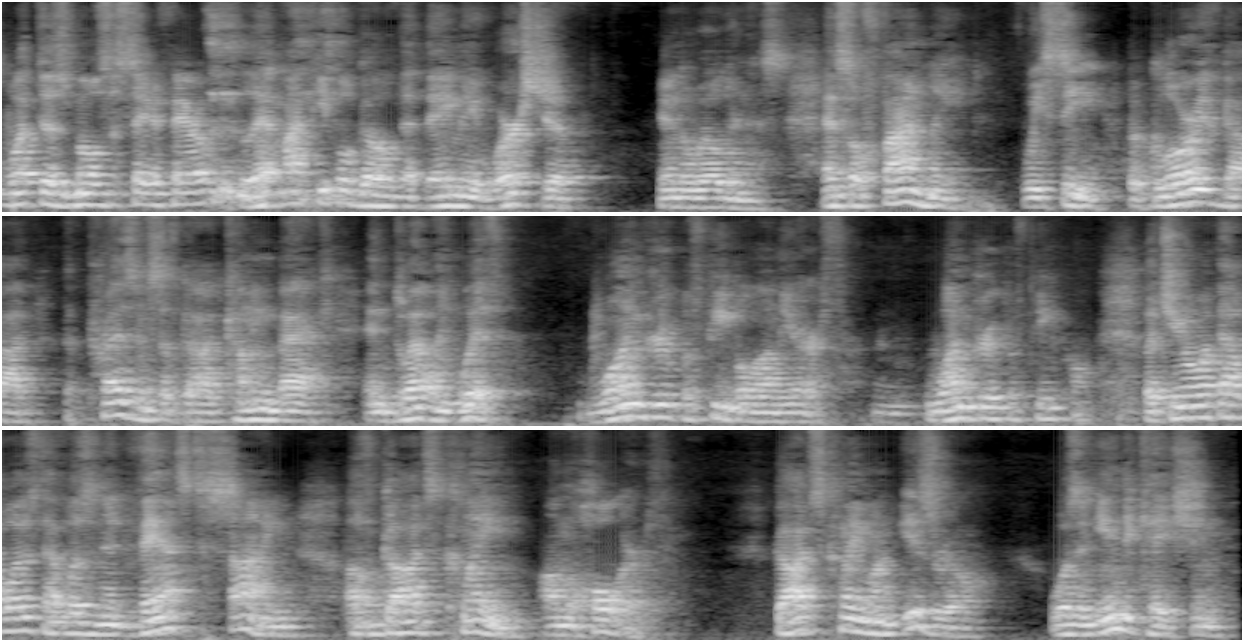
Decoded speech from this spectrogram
what does Moses say to Pharaoh? Let my people go that they may worship in the wilderness. And so finally, we see the glory of God, the presence of God coming back and dwelling with one group of people on the earth. One group of people. But you know what that was? That was an advanced sign of God's claim on the whole earth. God's claim on Israel was an indication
